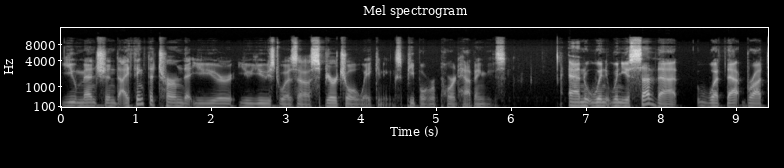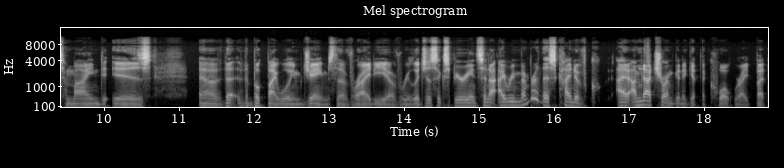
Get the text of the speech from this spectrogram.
you mentioned I think the term that you you used was uh, spiritual awakenings. People report having these, and when when you said that, what that brought to mind is. Uh, the the book by William James, The Variety of Religious Experience, and I, remember this kind of. I, I'm not sure I'm going to get the quote right, but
